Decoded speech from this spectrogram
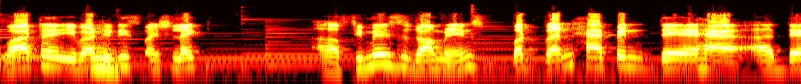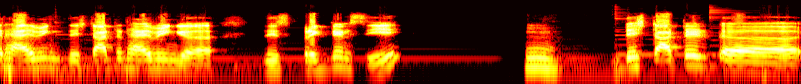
what I, what Hmm. it is mentioned like uh, female is the dominance but when happened they ha- uh, they're having they started having uh, this pregnancy mm. they started uh,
